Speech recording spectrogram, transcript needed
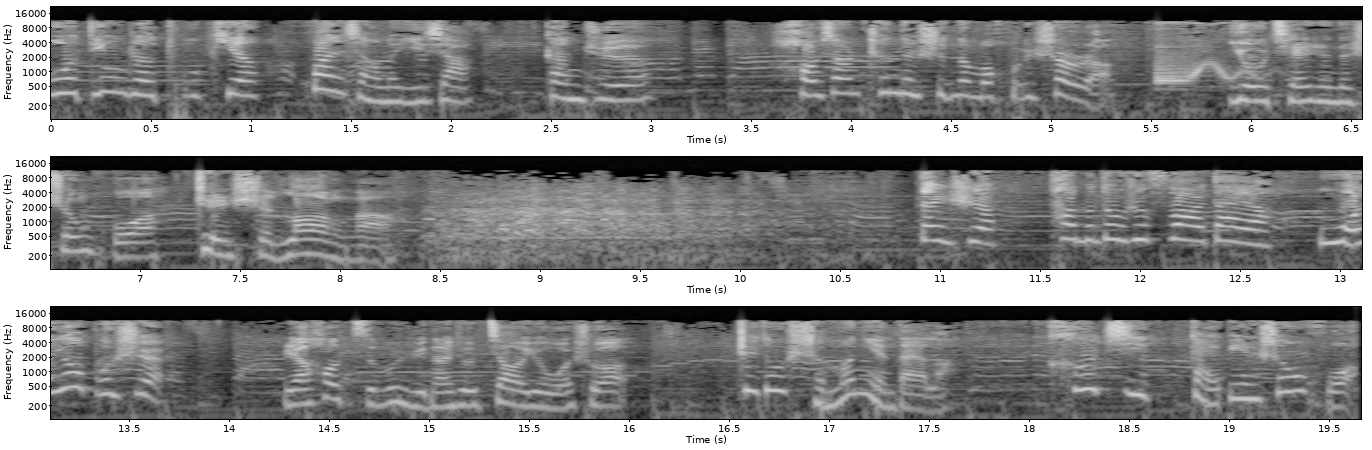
我盯着图片幻想了一下，感觉。好像真的是那么回事儿啊！有钱人的生活真是浪啊！但是他们都是富二代呀，我又不是。然后子不语呢就教育我说：“这都什么年代了？科技改变生活，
